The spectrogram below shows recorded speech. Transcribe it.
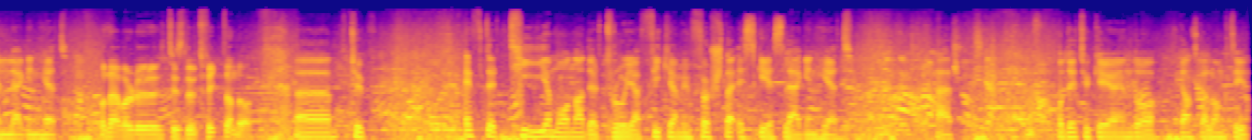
en lägenhet. Och när var det du till slut fick den då? Eh, typ efter tio månader tror jag fick jag min första SGS-lägenhet här. Och det tycker jag ändå ganska lång tid.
